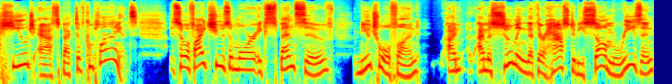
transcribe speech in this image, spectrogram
huge aspect of compliance? So if I choose a more expensive mutual fund, I'm I'm assuming that there has to be some reason.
